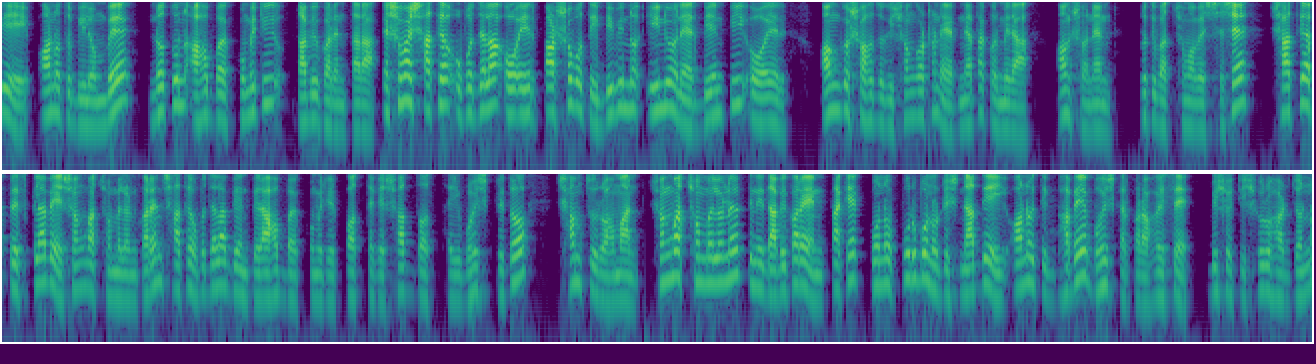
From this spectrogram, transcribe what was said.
দিয়ে অনত বিলম্বে নতুন আহ্বায়ক কমিটি দাবি করেন তারা। এ সময় সাথে উপজেলা ও এর পার্শ্ববর্তী বিভিন্ন ইউনিয়নের বিএনপি ও এর অঙ্গ সহযোগী সংগঠনের নেতাকর্মীরা অংশ নেন। প্রতিবাদ সমাবেশ শেষে সাথিয়া প্রেস ক্লাবে সংবাদ সম্মেলন করেন সাথে উপজেলা বিএনপির আহ্বায়ক কমিটির পদ থেকে সদ্য স্থায়ী বহিষ্কৃত শামচুর রহমান। সংবাদ সম্মেলনে তিনি দাবি করেন, তাকে কোনো পূর্ব নোটিশ না দিয়েই অনৈতিকভাবে বহিষ্কার করা হয়েছে। বিষয়টি শুরু হওয়ার জন্য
